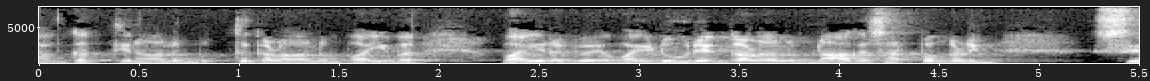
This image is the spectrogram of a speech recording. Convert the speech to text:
தங்கத்தினாலும் முத்துகளாலும் வைவ வைர வைடூரியங்களாலும் நாக சர்ப்பங்களின் சி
